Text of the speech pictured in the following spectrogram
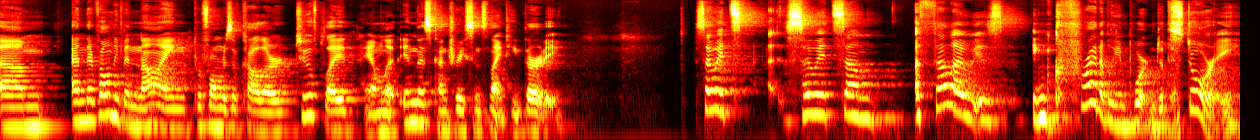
um, and there have only been nine performers of color to have played Hamlet in this country since 1930. So it's so it's um Othello is incredibly important to the story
